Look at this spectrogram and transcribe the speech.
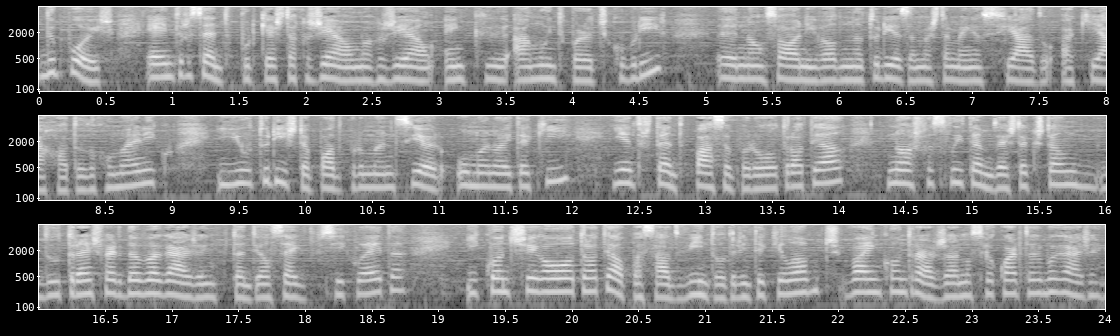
Depois, é interessante porque esta região é uma região em que há muito para descobrir, eh, não só a nível de natureza, mas também associado aqui à Rota do Românico, e o turista pode permanecer uma noite aqui e, entretanto, passa para outro hotel. Nós facilitamos esta questão do transfer da bagagem, portanto, ele segue de bicicleta e, quando chega ao outro hotel, passado 20 ou 30 km, vai encontrar já no seu quarto a bagagem.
